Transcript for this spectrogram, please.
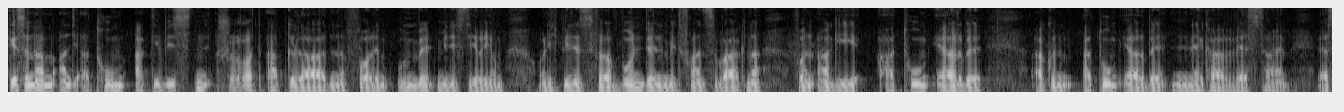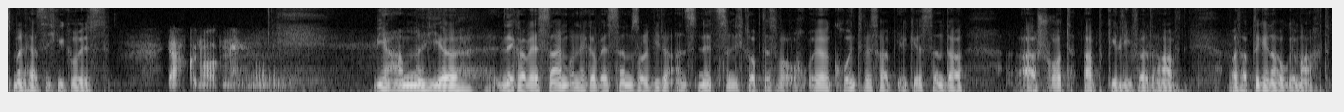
Gestern haben Anti-Atom-Aktivisten Schrott abgeladen vor dem Umweltministerium und ich bin jetzt verbunden mit Franz Wagner von AG Atomerbe, Atomerbe Neckar-Westheim. Erstmal herzlich gegrüßt. Ja, guten Morgen. Wir haben hier Neckar-Westheim und Neckar-Westheim soll wieder ans Netz und ich glaube, das war auch euer Grund, weshalb ihr gestern da Schrott abgeliefert habt. Was habt ihr genau gemacht?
